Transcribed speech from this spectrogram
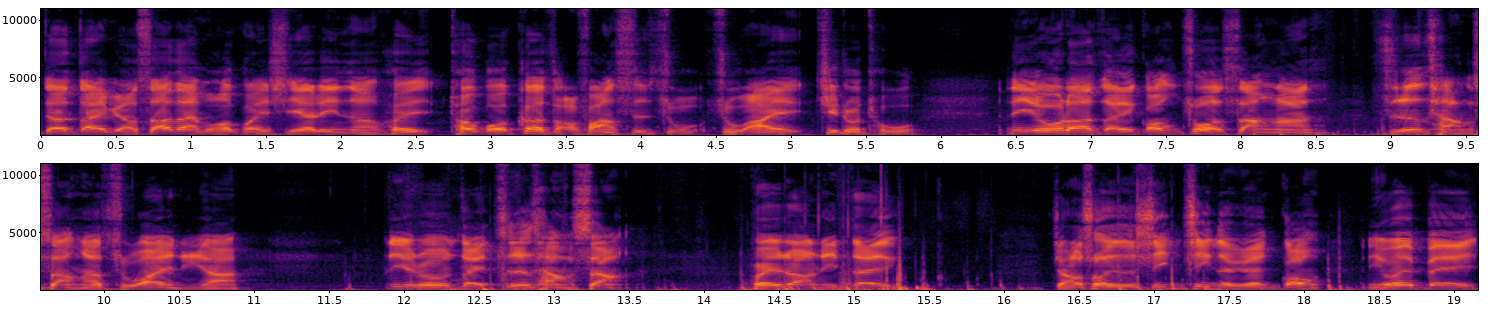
这代表撒旦魔鬼邪灵呢会透过各种方式阻阻碍基督徒，例如呢在工作上呢。职场上呢阻碍你啊，例如在职场上，会让你在，假如说你是新进的员工，你会被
